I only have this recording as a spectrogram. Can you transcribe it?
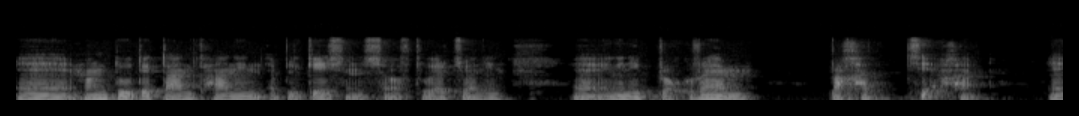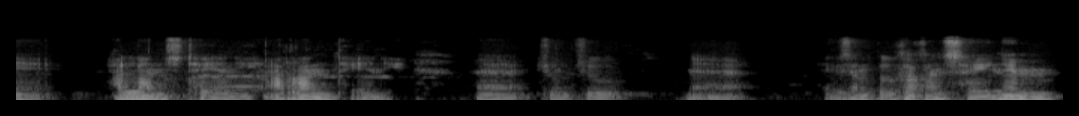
eh, te tan khanin application software eh, program eh, a launch thei ani a run thei ani. Chun chu example hnem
